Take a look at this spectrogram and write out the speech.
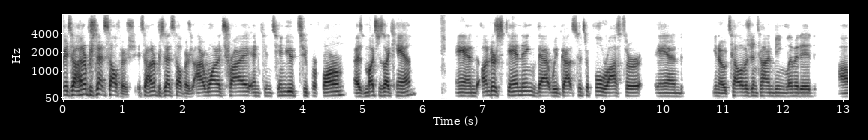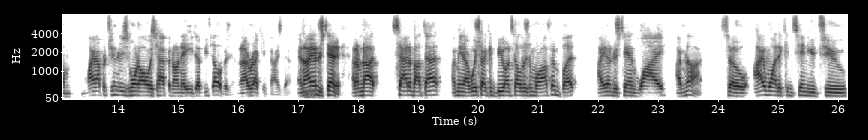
it's 100% selfish. It's 100% selfish. I want to try and continue to perform as much as I can. And understanding that we've got such a full roster and, you know, television time being limited, um, my opportunities won't always happen on AEW television, and I recognize that, and I mm-hmm. understand it, and I'm not sad about that. I mean, I wish I could be on television more often, but I understand why I'm not. So I want to continue to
